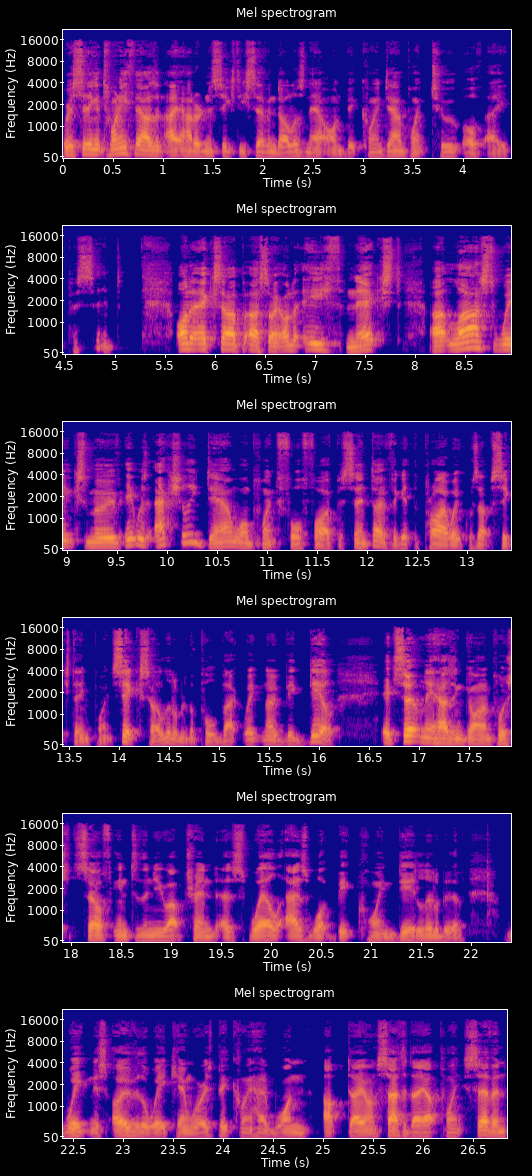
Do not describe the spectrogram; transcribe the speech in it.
We're sitting at $20,867 now on Bitcoin, down 0.2 of a percent. On XRP, uh, sorry, on ETH next. Uh, last week's move, it was actually down 1.45%. Don't forget the prior week was up 16.6, so a little bit of a pullback week, no big deal. It certainly hasn't gone and pushed itself into the new uptrend as well as what Bitcoin did. A little bit of weakness over the weekend, whereas Bitcoin had one up day on Saturday, up 0.7.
